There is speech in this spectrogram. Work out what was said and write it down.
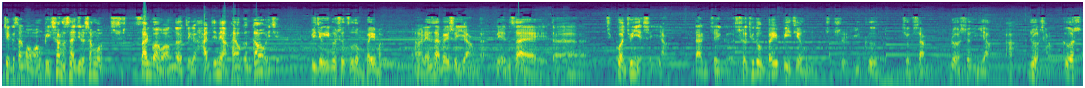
这个三冠王比上个赛季的三冠三冠王的这个含金量还要更高一些，毕竟一个是足总杯嘛，呃，联赛杯是一样的，联赛的冠军也是一样，但这个社区盾杯毕竟只是一个，就像。热身一样啊，热场歌手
